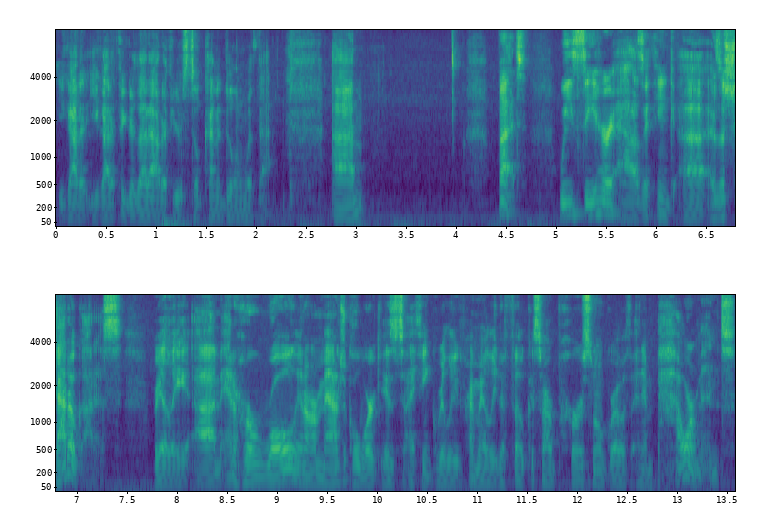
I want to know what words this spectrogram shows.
you got to you got to figure that out if you're still kind of dealing with that. Um, but we see her as I think uh, as a shadow goddess, really, um, and her role in our magical work is I think really primarily to focus our personal growth and empowerment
